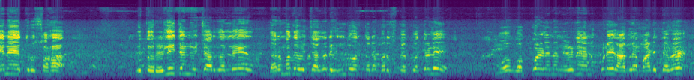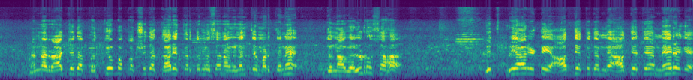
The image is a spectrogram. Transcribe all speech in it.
ಏನೇ ಇದ್ರೂ ಸಹ ಇವತ್ತು ರಿಲಿಜನ್ ವಿಚಾರದಲ್ಲಿ ಧರ್ಮದ ವಿಚಾರದಲ್ಲಿ ಹಿಂದೂ ಅಂತಲೇ ಬರೆಸ್ಬೇಕು ಅಂತೇಳಿ ಒ- ಒಗ್ಗರಳಿನ ನಿರ್ಣಯವನ್ನು ಕೂಡ ಈಗಾಗಲೇ ಮಾಡಿದ್ದೇವೆ. ನನ್ನ ರಾಜ್ಯದ ಪ್ರತಿಯೊಬ್ಬ ಪಕ್ಷದ ಕಾರ್ಯಕರ್ತರಲ್ಲೂ ಸಹ ನಾನು ವಿನಂತಿ ಮಾಡ್ತೇನೆ ಇದು ನಾವೆಲ್ಲರೂ ಸಹ ವಿತ್ ಪ್ರಿಯಾರಿಟಿ ಆದ್ಯತದ ಮೇ ಆದ್ಯತೆಯ ಮೇರೆಗೆ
